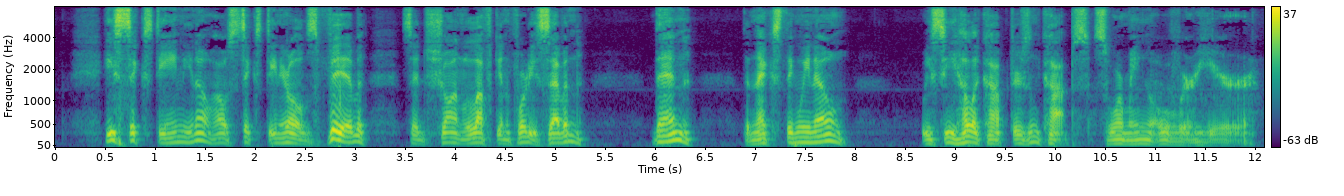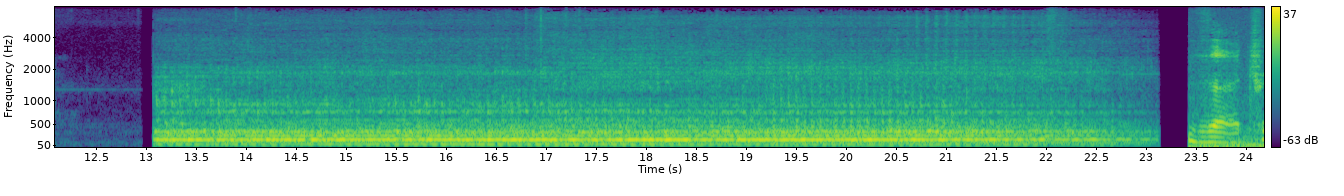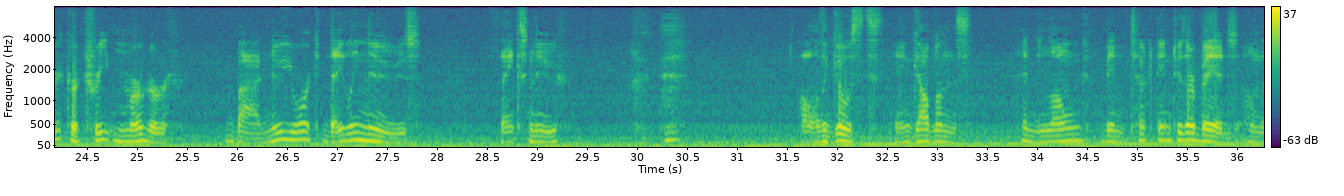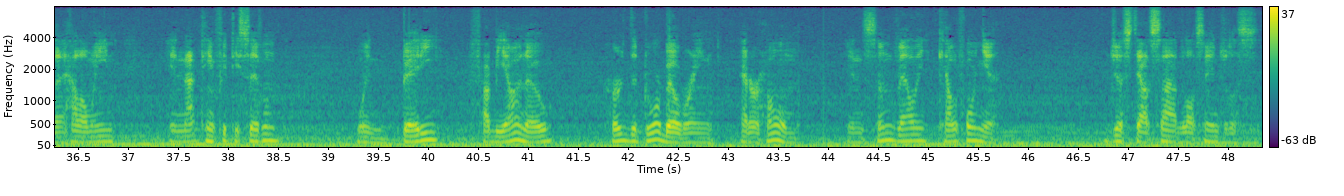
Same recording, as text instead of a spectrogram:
He's 16. You know how 16 year olds fib, said Sean Lufkin, 47. Then the next thing we know, we see helicopters and cops swarming over here. The Trick or Treat Murder by New York Daily News. Thanks, New. All the ghosts and goblins had long been tucked into their beds on that Halloween in 1957 when Betty Fabiano heard the doorbell ring at her home in Sun Valley, California, just outside Los Angeles.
